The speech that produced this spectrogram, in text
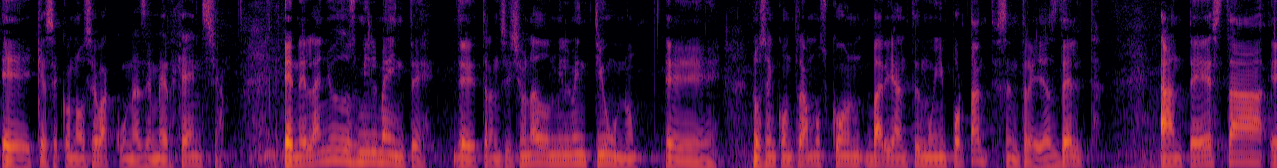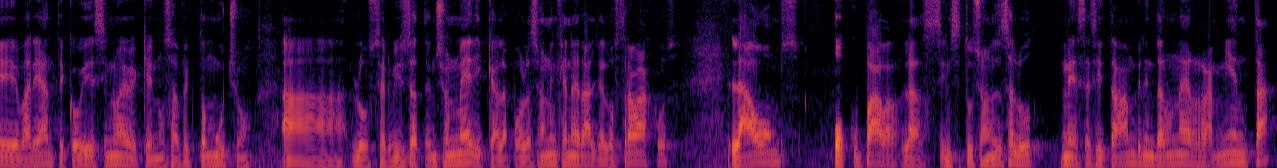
eh, que se conoce vacunas de emergencia. En el año 2020, transición a 2021, eh, nos encontramos con variantes muy importantes, entre ellas Delta. Ante esta eh, variante COVID-19 que nos afectó mucho a los servicios de atención médica, a la población en general y a los trabajos, la OMS ocupaba, las instituciones de salud necesitaban brindar una herramienta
